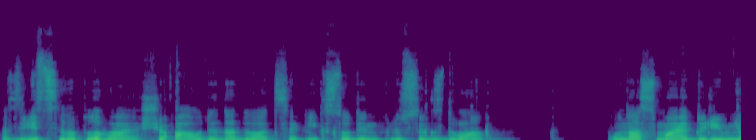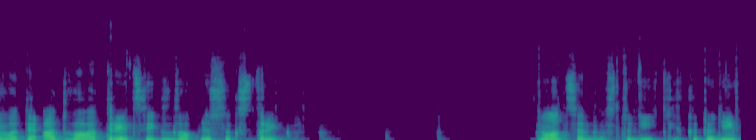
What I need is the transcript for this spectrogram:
А звідси випливає, що А1, А2 це х1 плюс х2. У нас має дорівнювати А2, А3 це х2 плюс х3. Ну, а це в нас тоді тільки тоді.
